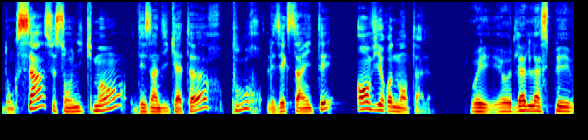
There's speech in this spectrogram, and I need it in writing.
Donc ça, ce sont uniquement des indicateurs pour les externalités environnementales. Oui, et au-delà de l'aspect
